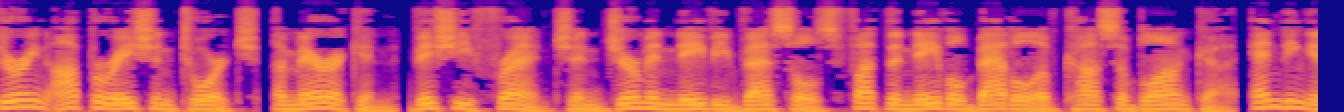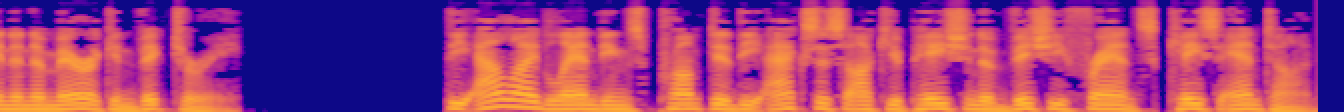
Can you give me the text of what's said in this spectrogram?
During Operation Torch, American, Vichy French and German Navy vessels fought the naval Battle of Casablanca, ending in an American victory. The Allied landings prompted the Axis occupation of Vichy France case Anton.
